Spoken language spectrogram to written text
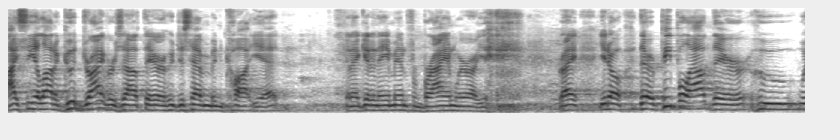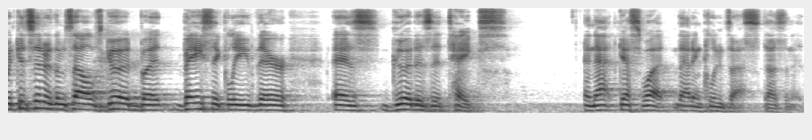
I see a lot of good drivers out there who just haven't been caught yet. Can I get an amen from Brian? Where are you? right? You know, there are people out there who would consider themselves good, but basically they're as good as it takes. And that, guess what? That includes us, doesn't it?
